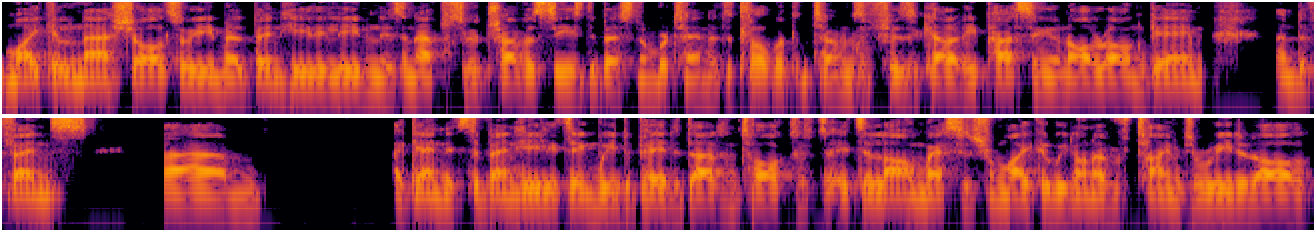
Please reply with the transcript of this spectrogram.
Michael Nash also emailed Ben Healy leaving is an absolute travesty. He's the best number 10 at the club but in terms of physicality, passing, an all round game and defence. Um, again, it's the Ben Healy thing. We debated that and talked. It's a long message from Michael. We don't have time to read it all.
